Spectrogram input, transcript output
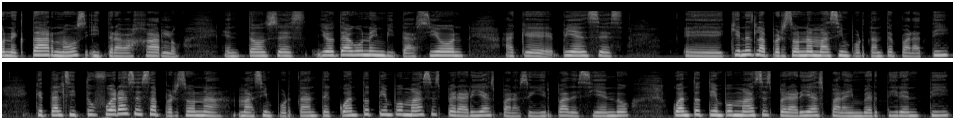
conectarnos y trabajarlo. Entonces, yo te hago una invitación a que pienses, eh, quién es la persona más importante para ti. ¿Qué tal si tú fueras esa persona más importante? ¿Cuánto tiempo más esperarías para seguir padeciendo? ¿Cuánto tiempo más esperarías para invertir en ti?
